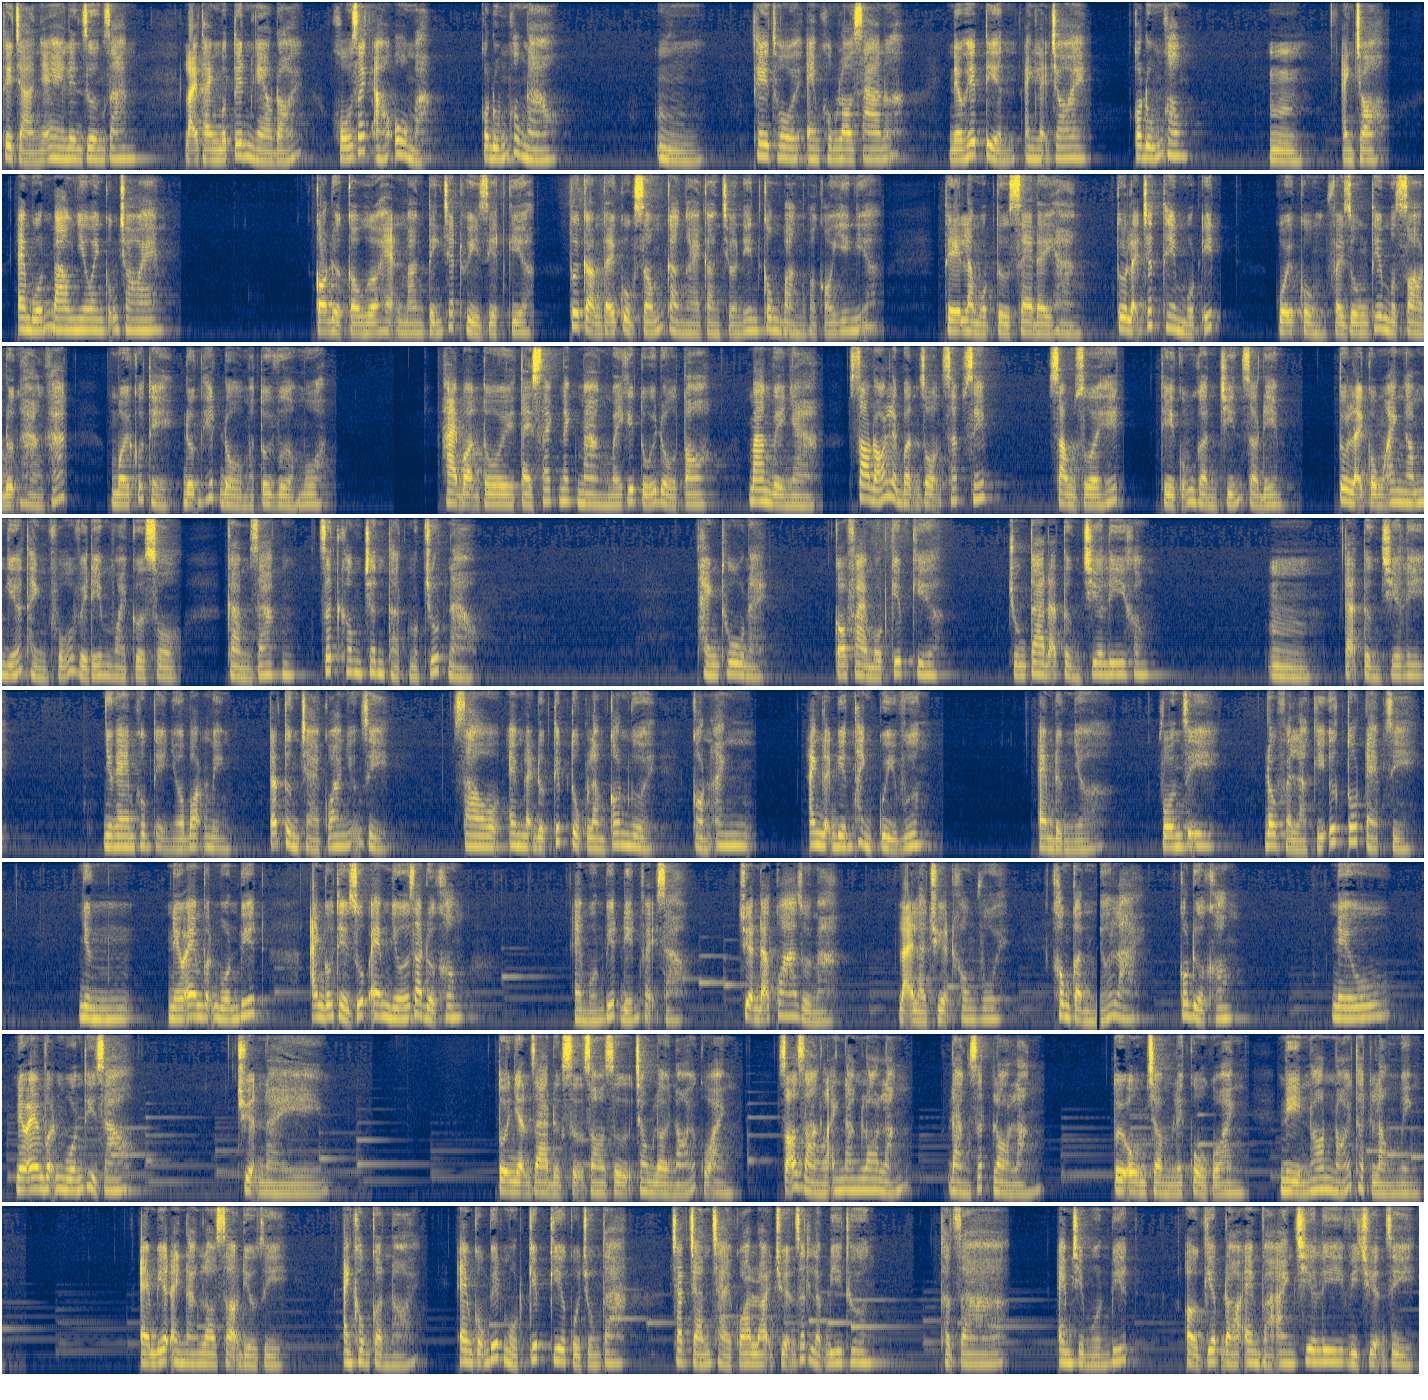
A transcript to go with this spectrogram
Thế chả nhẽ lên dương gian, Lại thành một tên nghèo đói, Khố rách áo ôm à? Có đúng không nào? Ừ Thế thôi, em không lo xa nữa. Nếu hết tiền, anh lại cho em. Có đúng không? Ừ anh cho. Em muốn bao nhiêu anh cũng cho em. Có được cầu hứa hẹn mang tính chất hủy diệt kia, Tôi cảm thấy cuộc sống càng ngày càng trở nên công bằng và có ý nghĩa. Thế là một từ xe đầy hàng, Tôi lại chất thêm một ít Cuối cùng phải dùng thêm một giò đựng hàng khác Mới có thể đựng hết đồ mà tôi vừa mua. Hai bọn tôi tay sách nách mang mấy cái túi đồ to Mang về nhà Sau đó lại bận rộn sắp xếp. Xong xuôi hết Thì cũng gần 9 giờ đêm. Tôi lại cùng anh ngắm nghía thành phố về đêm ngoài cửa sổ Cảm giác rất không chân thật một chút nào. Thanh Thu này Có phải một kiếp kia Chúng ta đã từng chia ly không? Ừm, đã từng chia ly. Nhưng em không thể nhớ bọn mình Đã từng trải qua những gì. Sao em lại được tiếp tục làm con người, Còn anh Anh lại biến thành quỷ vương? Em đừng nhớ. Vốn dĩ, đâu phải là ký ức tốt đẹp gì. Nhưng nếu em vẫn muốn biết, Anh có thể giúp em nhớ ra được không? Em muốn biết đến vậy sao? Chuyện đã qua rồi mà. Lại là chuyện không vui, Không cần nhớ lại, Có được không? Nếu nếu em vẫn muốn thì sao? Chuyện này Tôi nhận ra được sự do dự trong lời nói của anh. Rõ ràng là anh đang lo lắng, Đang rất lo lắng. Tôi ôm chầm lấy cổ của anh, Nì non nói thật lòng mình. Em biết anh đang lo sợ điều gì. Anh không cần nói. Em cũng biết một kiếp kia của chúng ta Chắc chắn trải qua loại chuyện rất là bi thương. Thật ra, Em chỉ muốn biết, Ở kiếp đó em và anh chia ly vì chuyện gì?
